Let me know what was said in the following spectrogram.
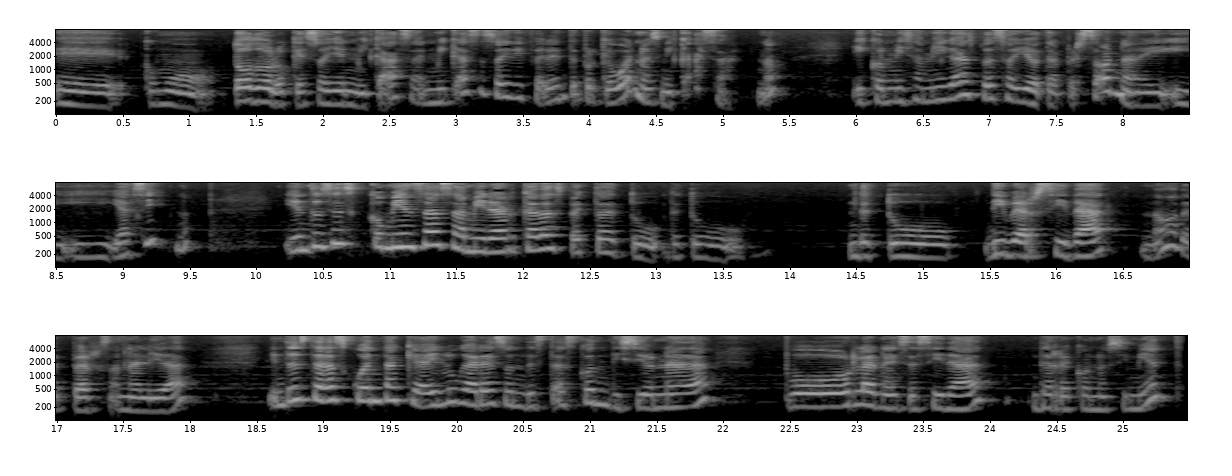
eh, como todo lo que soy en mi casa. En mi casa soy diferente porque, bueno, es mi casa, ¿no? Y con mis amigas pues soy otra persona y, así, ¿no? Y entonces comienzas a mirar cada aspecto de tu, de tu, de tu diversidad, ¿no? De personalidad. Y entonces te das cuenta que hay lugares donde estás condicionada por la necesidad de reconocimiento.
